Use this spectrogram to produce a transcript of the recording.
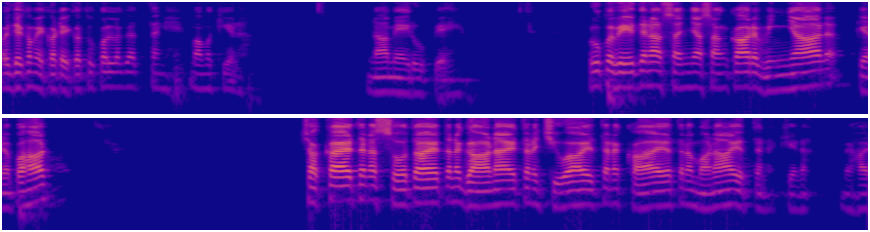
ওই දෙකම එකට එකතු කරලා ගත්තනේ මම කියලා. නාමයයි රූපයයි. රූප වේදනා සංඥා සංකාර විඥාන කියන පහත් චක්කායතන සෝතායතන ගානායතන චිවායතන කායයතන මනායතන කියන මේ හය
